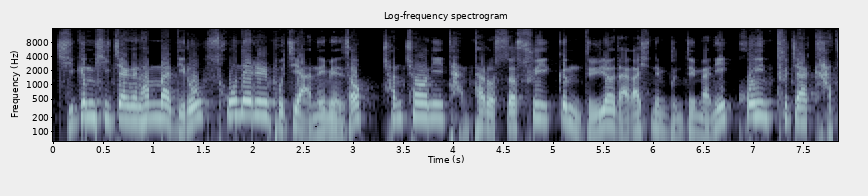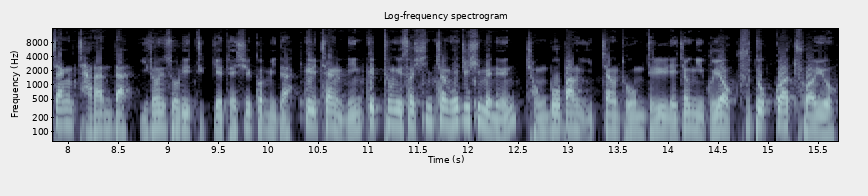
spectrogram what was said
지금 시장은 한마디로 손해를 보지 않으면서 천천히 단타로서 수익금 늘려 나가시는 분들만이 코인 투자 가장 잘한다 이런 소리 듣게 되실 겁니다. 댓글창 링크 통해서 신청해 주시면은 정보방 입장 도움 드릴 예정이고요. 구독과 좋아요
